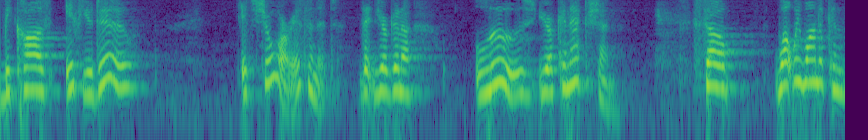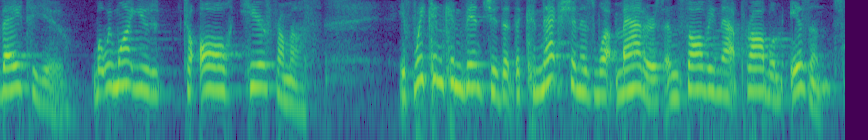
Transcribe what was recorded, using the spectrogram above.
because if you do it's sure isn't it that you're gonna lose your connection. So what we want to convey to you what we want you to, all hear from us if we can convince you that the connection is what matters and solving that problem isn't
